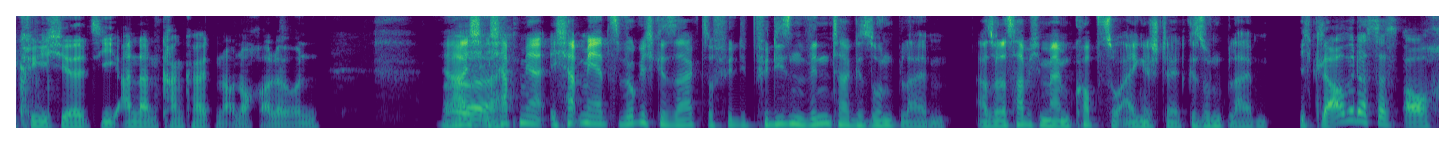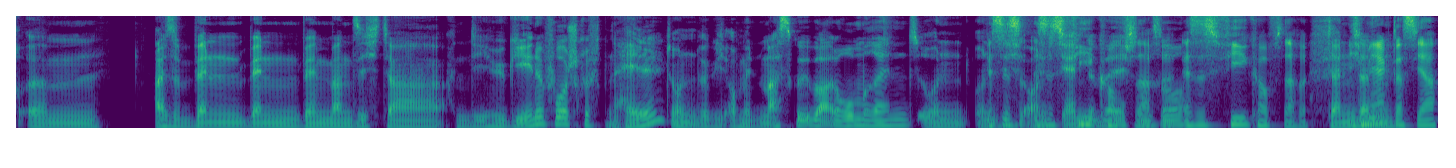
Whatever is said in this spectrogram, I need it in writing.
kriege ich hier die anderen Krankheiten auch noch alle und Ja, ich, Äh. ich habe mir, ich hab mir jetzt wirklich gesagt, so für, die, für diesen Winter gesund bleiben. Also das habe ich in meinem Kopf so eingestellt, gesund bleiben. Ich glaube, dass das auch, ähm, also wenn, wenn, wenn man sich da an die Hygienevorschriften hält und wirklich auch mit Maske überall rumrennt und, und es ist, es ist viel Kopfsache. so, Es ist viel Kopfsache. dann, Ich merke das ja,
